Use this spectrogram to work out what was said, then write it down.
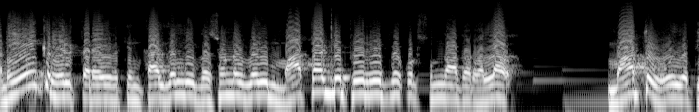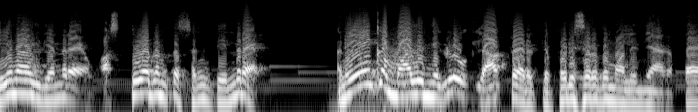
ಅನೇಕರು ಹೇಳ್ತಾರೆ, ಇವತ್ತಿನ ಕಾಲದಲ್ಲಿ ಬಸವಣ್ಣ ಬರೀ ಮಾತಾಡ್ಲಿ, ಪ್ರೇರೇಪಣೆ ಕೊಟ್ಟು ಸುಮ್ಮನಾದವರಲ್ಲ. ಮಾತು ಇವತ್ತು ಏನಾಗಿದೆ ಅಂದ್ರೆ ವಸ್ತುವಾದಂತ ಸಂಗತಿ ಅಂದ್ರೆ ಅನೇಕ ಮಾಲಿನ್ಯಗಳು ಇಲ್ಲಿ ಆಗ್ತಾ ಇರುತ್ತೆ. ಪರಿಸರದ ಮಾಲಿನ್ಯ ಆಗುತ್ತೆ,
